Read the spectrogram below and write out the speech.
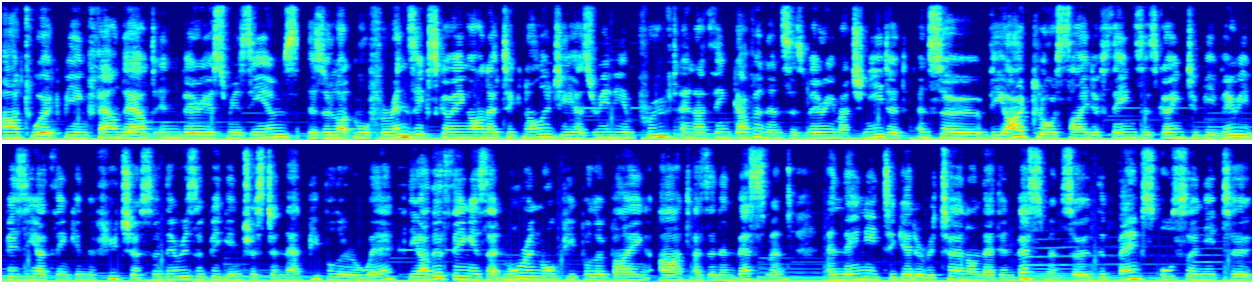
artwork being found out in various museums. There's a lot more forensics going on. Our technology has really improved, and I think governance is very much needed. And so the art law side of things is going to be very busy, I think, in the future. So there is a big interest in that. People are aware. The other thing is that more and more people are buying art as an investment, and they need to get a return on that investment. So the banks also need to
